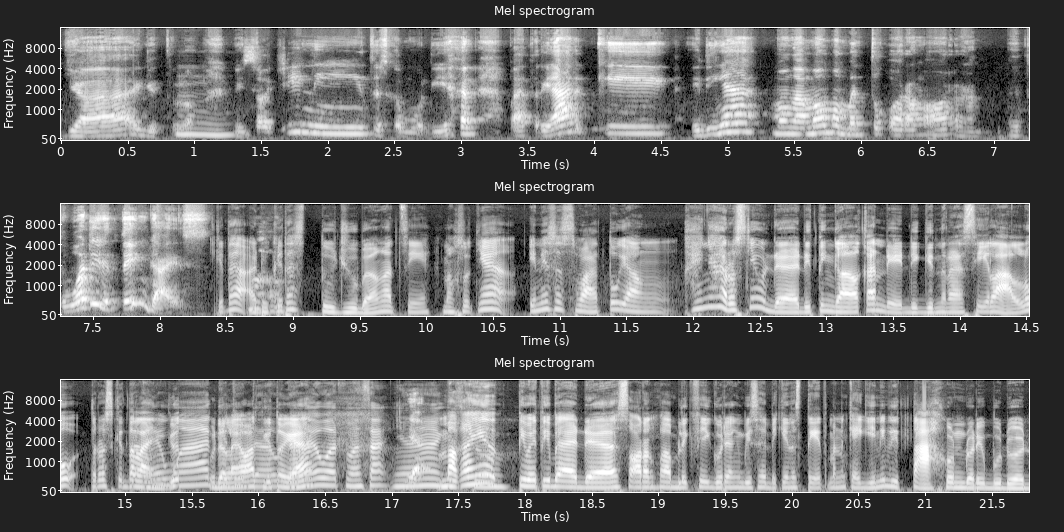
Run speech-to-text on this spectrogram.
ya gitu loh. Hmm. Misogini terus kemudian patriarki. Jadinya mau nggak mau membentuk orang-orang. Gitu. What do you think guys? Kita aduh kita setuju banget sih. Maksudnya ini sesuatu yang kayaknya harusnya udah ditinggalkan deh di generasi lalu terus kita udah lanjut lewat, udah lewat udah, gitu udah ya. lewat masanya ya, gitu. Makanya tiba-tiba ada seorang public figure yang bisa bikin statement kayak gini di tahun 2022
